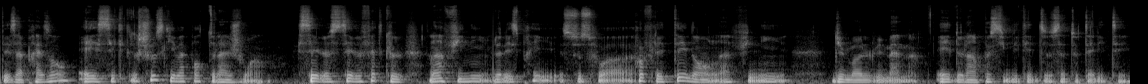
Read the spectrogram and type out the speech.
dès à présent, et c'est quelque chose qui m'apporte de la joie. C'est le, c'est le fait que l'infini de l'esprit se soit reflété dans l'infini du mol lui-même et de l'impossibilité de sa totalité.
